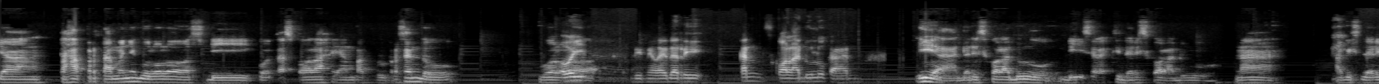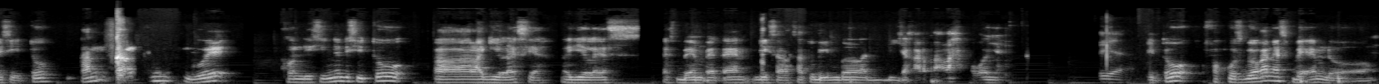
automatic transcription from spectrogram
yang tahap pertamanya gue lolos di kuota sekolah yang 40% tuh. Gue oh iya dinilai dari kan sekolah dulu kan Iya, dari sekolah dulu, diseleksi dari sekolah dulu. Nah, habis dari situ kan gue kondisinya di situ eh, lagi les ya, lagi les SBMPTN di salah satu bimbel di Jakarta lah pokoknya. iya Itu fokus gue kan SBM dong,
